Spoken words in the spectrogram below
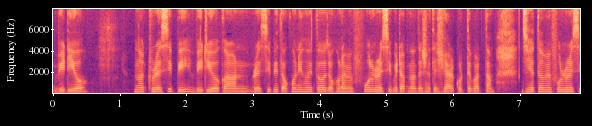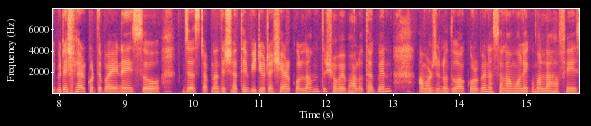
ভিডিও। নট রেসিপি ভিডিও কারণ রেসিপি তখনই হয়তো যখন আমি ফুল রেসিপিটা আপনাদের সাথে শেয়ার করতে পারতাম। যেহেতু আমি ফুল রেসিপিটা শেয়ার করতে পারি নাই সো জাস্ট আপনাদের সাথে ভিডিওটা শেয়ার করলাম। তো সবাই ভালো থাকবেন, আমার জন্য দোয়া করবেন। আসসালামু আলাইকুম, আল্লাহ হাফেজ।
